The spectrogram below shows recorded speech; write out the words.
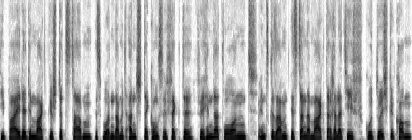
die beide den Markt gestützt haben. Es wurden damit Ansteckungseffekte verhindert und insgesamt ist dann der Markt da relativ gut durchgekommen.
